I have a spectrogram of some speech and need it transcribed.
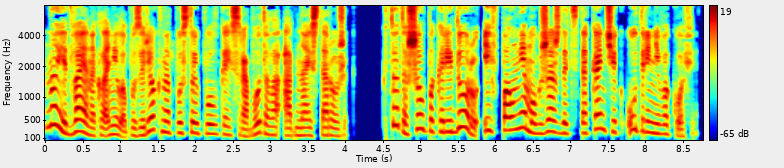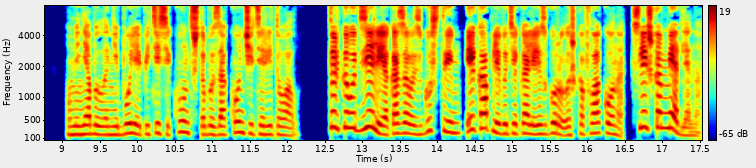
Но едва я наклонила пузырек над пустой полкой, сработала одна из сторожек. Кто-то шел по коридору и вполне мог жаждать стаканчик утреннего кофе. У меня было не более пяти секунд, чтобы закончить ритуал. Только вот зелье оказалось густым, и капли вытекали из горлышка флакона слишком медленно.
